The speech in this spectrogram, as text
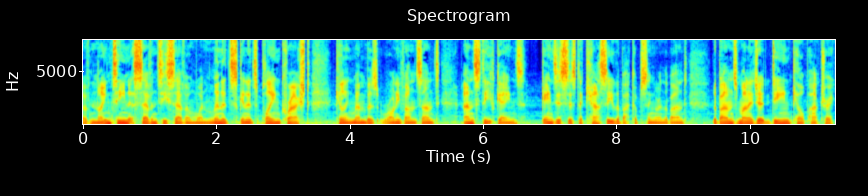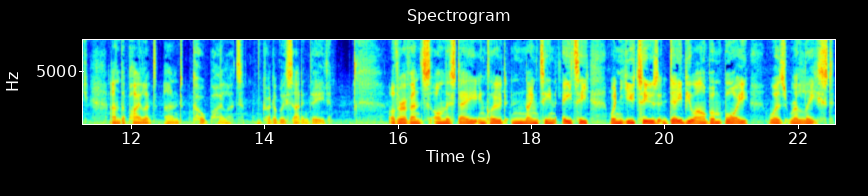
of 1977 when Lynyrd Skynyrd's plane crashed, killing members Ronnie Van Zant and Steve Gaines, Gaines' sister Cassie, the backup singer in the band, the band's manager Dean Kilpatrick, and the pilot and co pilot. Incredibly sad indeed. Other events on this day include 1980, when U2's debut album Boy was released.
